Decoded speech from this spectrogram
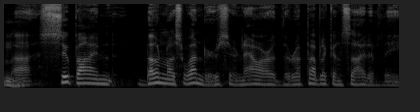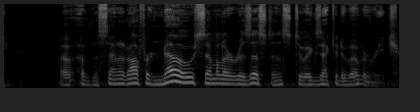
Mm uh, supine boneless wonders, who now are the Republican side of the of the Senate, offer no similar resistance to executive overreach.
